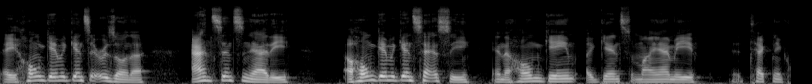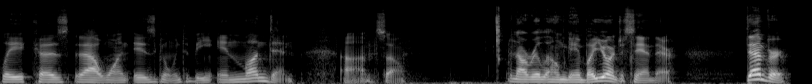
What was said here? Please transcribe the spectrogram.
a home game against Arizona, and Cincinnati, a home game against Tennessee, and a home game against Miami, technically, because that one is going to be in London. Um, so, not really a home game, but you understand there. Denver,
